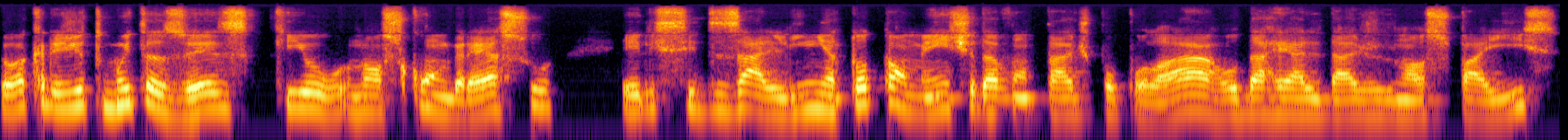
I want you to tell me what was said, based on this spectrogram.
eu acredito muitas vezes que o nosso Congresso ele se desalinha totalmente da vontade popular ou da realidade do nosso país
